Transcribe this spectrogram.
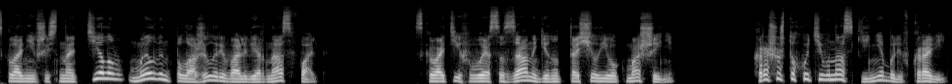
Склонившись над телом, Мелвин положил револьвер на асфальт. Схватив Веса за ноги, он оттащил его к машине. Хорошо, что хоть его носки не были в крови.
